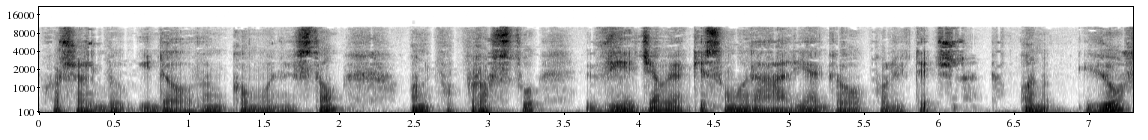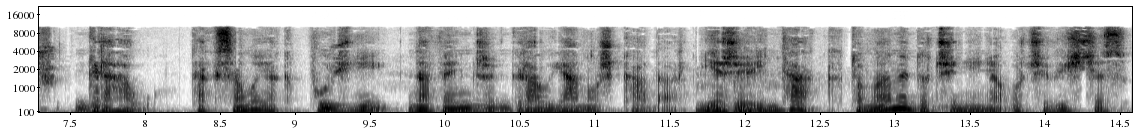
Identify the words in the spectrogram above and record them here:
chociaż był ideowym komunistą. On po prostu wiedział, jakie są realia geopolityczne. On już grał. Tak samo jak później na Węgrzech grał Janusz Kadar. Jeżeli tak, to mamy do czynienia oczywiście z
